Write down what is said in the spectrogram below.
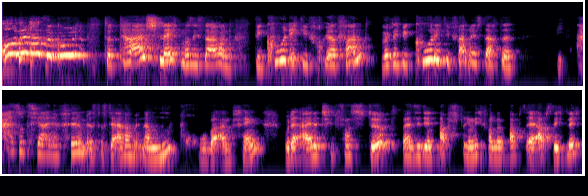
Oh, der war so gut. Total schlecht, muss ich sagen. Und wie cool ich die früher fand. Wirklich, wie cool ich die fand. Und ich dachte, wie asozial der Film ist, dass der einfach mit einer Mutprobe anfängt, wo der eine Typ verstirbt, weil sie den abspringen, nicht von dem, ab, äh, absichtlich,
